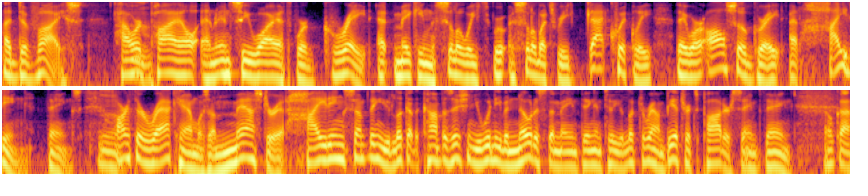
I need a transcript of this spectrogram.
a device. Howard mm. Pyle and N.C. Wyeth were great at making the silhouette, silhouettes read that quickly. They were also great at hiding things. Mm. Arthur Rackham was a master at hiding something. You look at the composition, you wouldn't even notice the main thing until you looked around. Beatrix Potter, same thing. Okay.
